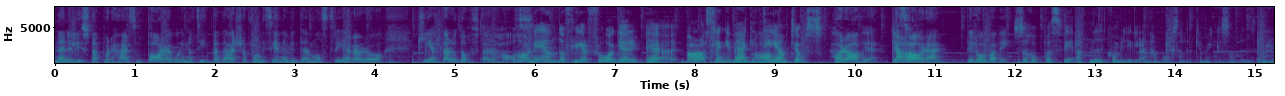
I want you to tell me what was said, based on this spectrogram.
när ni lyssnar på det här. Så bara gå in och titta där så får ni se när vi demonstrerar och kletar och doftar och har oss. har ni ändå fler frågor, eh, bara släng iväg ett Ja. DM till oss. Hör av er, vi Ja. svarar. Det lovar vi. Så hoppas vi att ni kommer gilla den här boxen lika mycket som vi gör.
